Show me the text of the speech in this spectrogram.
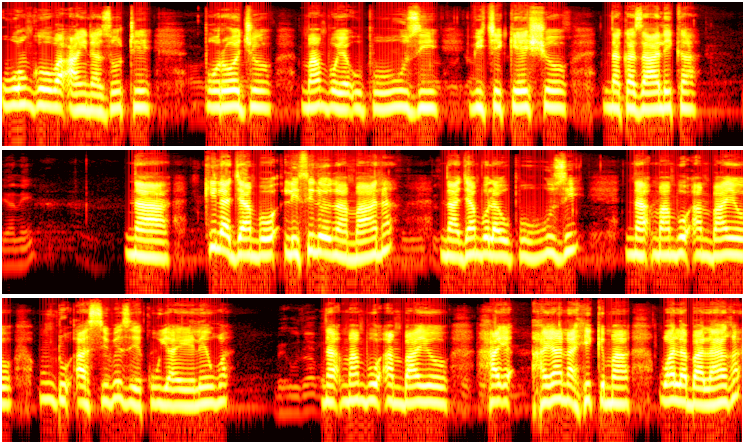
uongo wa aina zote porojo mambo ya upuuzi vichekesho na kadhalika. Na kila jambo lisilo na maana na jambo la upuuzi na mambo ambayo mtu asiweze kuyaelewa na mambo ambayo haya, hayana hikma wala balagha?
